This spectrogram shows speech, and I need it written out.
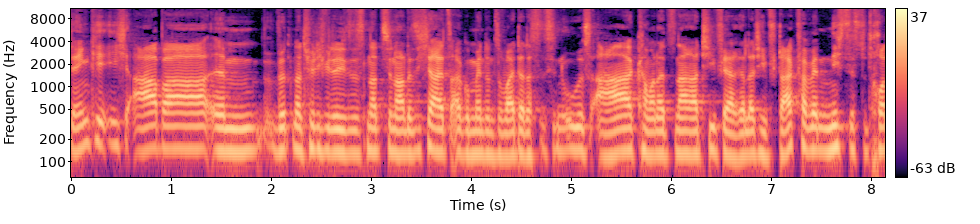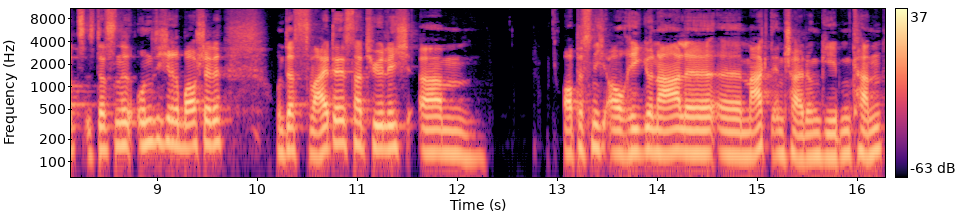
denke ich aber, ähm, wird natürlich wieder dieses nationale Sicherheitsargument und so weiter, das ist in den USA, kann man als Narrativ ja relativ stark verwenden. Nichtsdestotrotz ist das eine unsichere Baustelle. Und das zweite ist natürlich, ähm, ob es nicht auch regionale äh, Marktentscheidungen geben kann,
